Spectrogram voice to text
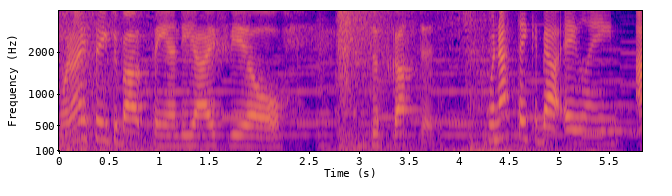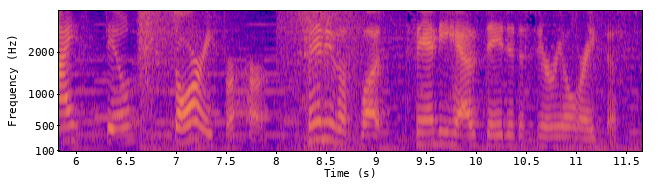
When I think about Sandy, I feel disgusted. When I think about Aileen, I feel sorry for her. Sandy's a slut. Sandy has dated a serial rapist.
